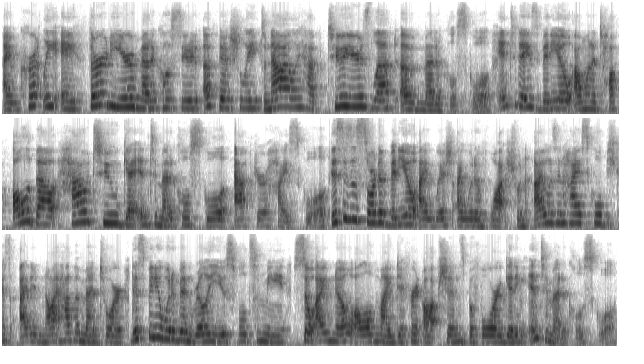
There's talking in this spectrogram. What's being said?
I am currently a third year medical student officially, so now I only have two years left of medical school. In today's video, I want to talk all about how to get into medical school after high school. This is a sort of video I wish I would have watched when I was in high school because I did not have a mentor. This video would have been really useful to me, so I know all of my different options before getting into medical school.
